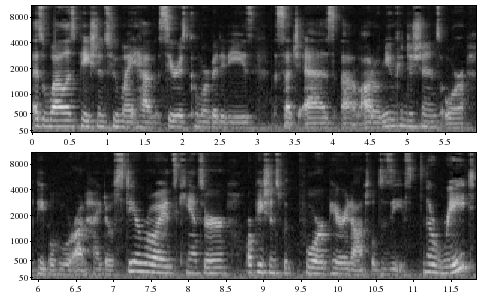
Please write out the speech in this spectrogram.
as well as patients who might have serious comorbidities such as um, autoimmune conditions or people who are on high dose steroids, cancer, or patients with poor periodontal disease. The rate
